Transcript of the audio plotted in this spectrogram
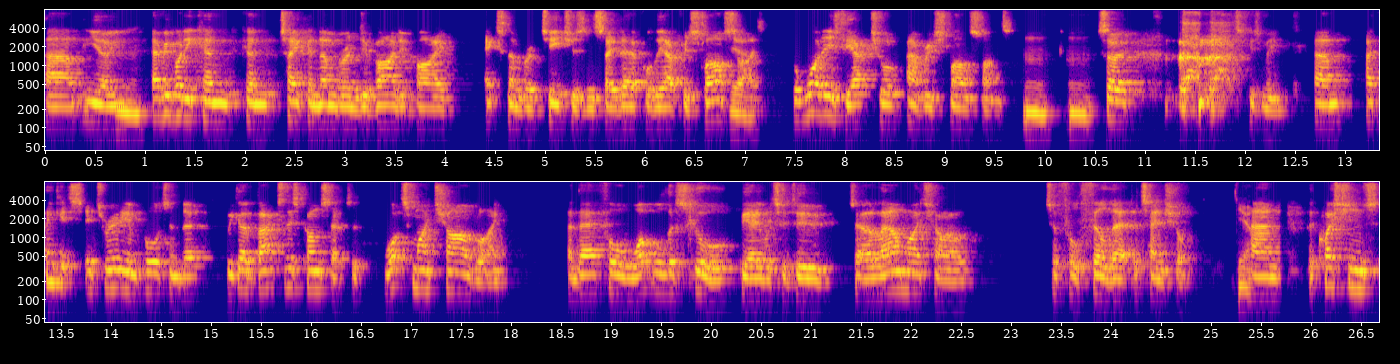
Um, you know, mm. everybody can can take a number and divide it by X number of teachers and say, therefore, the average class yeah. size. But what is the actual average class size? Mm, mm. So, excuse me. Um, I think it's it's really important that we go back to this concept of what's my child like, and therefore, what will the school be able to do to allow my child to fulfil their potential? Yeah. And the questions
